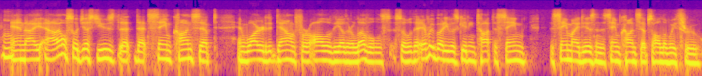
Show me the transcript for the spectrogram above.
Mm-hmm. And I, I also just used that, that same concept and watered it down for all of the other levels so that everybody was getting taught the same the same ideas and the same concepts all the way through.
